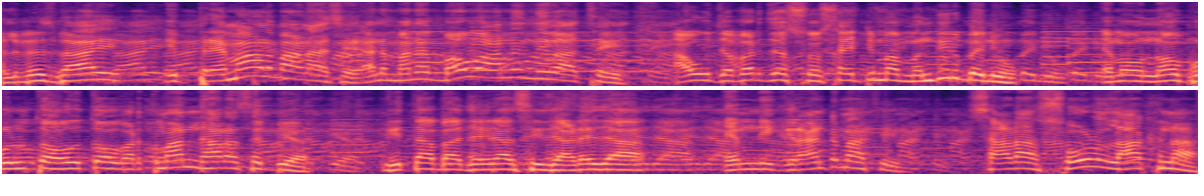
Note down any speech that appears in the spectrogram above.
અલ્પેશભાઈ, એ પ્રેમાળ માણસ છે અને મને બહુ આનંદની વાત થઈ આવું જબરજસ્ત સોસાયટીમાં મંદિર બન્યું. એમાં હું ન ભૂલતો હોઉં તો વર્તમાન ધારાસભ્ય ગીતાબા જયરાસિંહ જાડેજા એમની ગ્રાન્ટમાંથી સાડા સોળ લાખના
